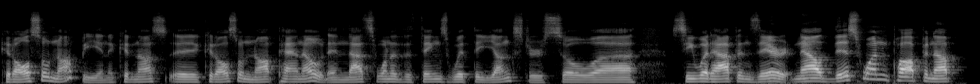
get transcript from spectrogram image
could also not be, and it could not it could also not pan out, and that's one of the things with the youngsters. So uh, see what happens there. Now this one popping up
